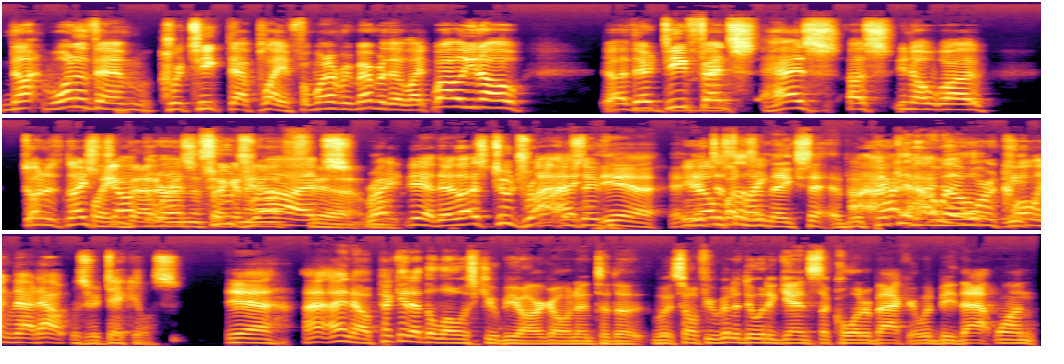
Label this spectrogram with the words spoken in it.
not one of them critiqued that play. From what I remember, they're like, well, you know, uh, their defense has us, you know, uh, done a nice Played job the last the two drives, Yeah. right? Yeah, their last two I, drives. They, yeah. you it know, just doesn't like, make sense. But Pickett, I, how know. they weren't he- calling that out was ridiculous. Yeah, I, I know. Pickett had the lowest QBR going into the. So if you're going to do it against a quarterback, it would be that one.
